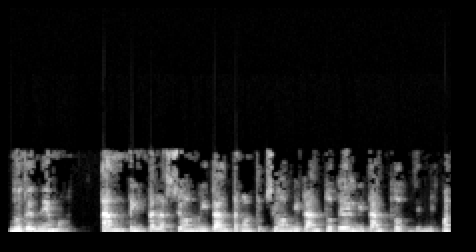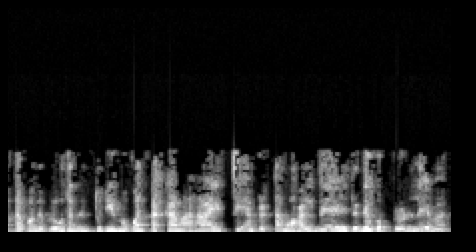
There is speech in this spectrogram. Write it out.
no tenemos tanta instalación, ni tanta construcción, ni tanto hotel, ni tanto, ni cuántas, cuando preguntan en turismo cuántas camas hay, siempre estamos al día y tenemos problemas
